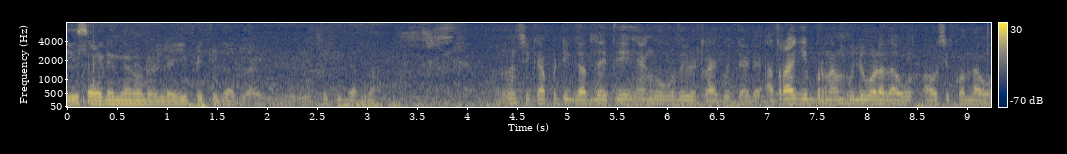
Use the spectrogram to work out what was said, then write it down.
ಈ ಸೈಡಿಂದ ನೋಡ್ರಿ ಈ ಪೈತಿ ಗದ್ಲ. ಈ ಪೈತಿ ಗದ್ಲ. ಸಿಕ್ಕಾಪಟ್ಟಿ ಸಿಕ್ಕಾಪಟ್ಟಿ ಗದ್ಲೈತಿ ಹೆಂಗೆ ಹೋಗೋದು ಈ ಟ್ರ್ಯಾಕ್ ಗುದ್ದಾಡಿ ಅದ್ರಾಗ ಇಬ್ರು ನಮ್ಮ ಹುಲಿಗಳು ಅದಾವು ಅವು ಸಿಕ್ಕೊಂಡವು.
